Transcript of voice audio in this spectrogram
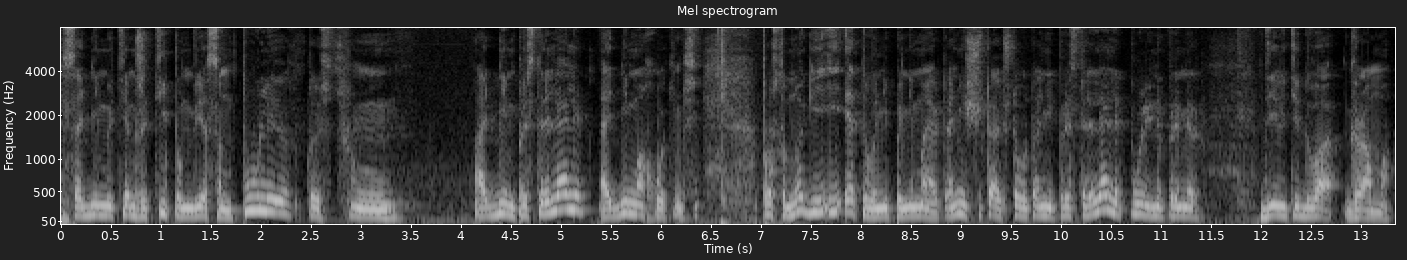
с одним и тем же типом весом пули, то есть одним пристреляли, одним охотимся. Просто многие и этого не понимают. Они считают, что вот они пристреляли пули, например, 9,2 грамма,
